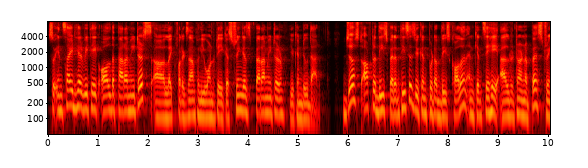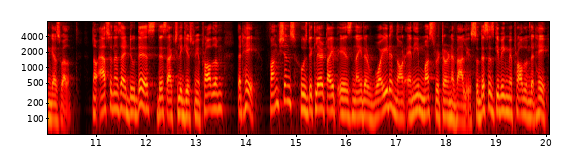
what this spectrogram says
So inside here, we take all the parameters. Uh, like for example, you want to take a string as parameter, you can do that. Just after these parentheses, you can put up these colon and can say, hey, I'll return up a string as well. Now, as soon as I do this, this actually gives me a problem that, hey, functions whose declare type is neither void nor any must return a value. So this is giving me a problem that, hey,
